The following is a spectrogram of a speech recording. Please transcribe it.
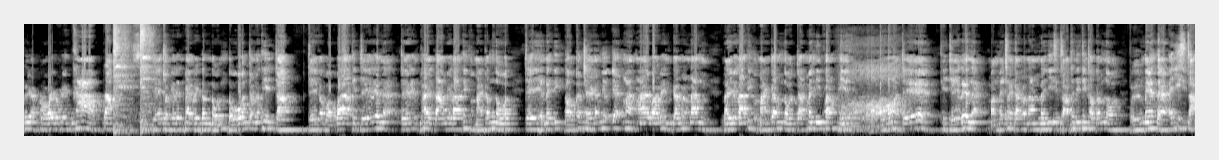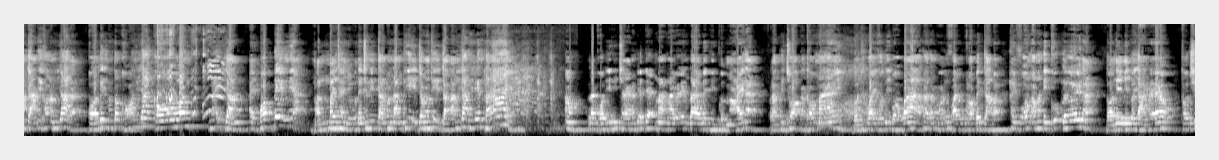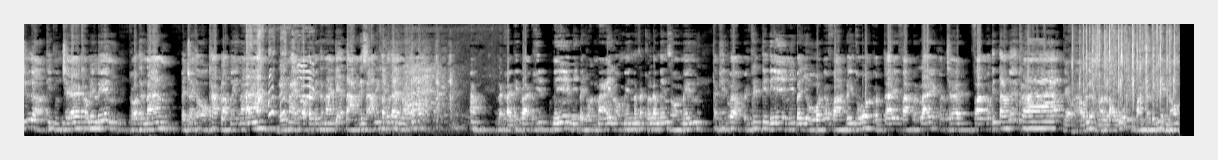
เรียบร้อยโรงเรียนข้าวปรับสิเจชวนกันเล่นไพ่ริมถนนโดนเจ้าหน้าที่จับเจก็บอกว่าที่เจเล่นน่ะเจเล่นไพ่ตามเวลาที่กฎหมายกำหนดเจเห็นในทิกตอกก็แชร์กันเยอะแยะมากมายว่าเล่นการพนันในเวลาที่กฎหมายกำหนดจะไม่มีความผิดอ๋อเจที่เจเล่นน่ะมันไม่ใช่การพนันใน 23 ชนิดที่เขากำหนดหรือแม้แต่ไอ้ 23 อย่างที่เขาอนุญาตอะก่อนเล่นมันต้องขออนุญาตก่อน ในอย่างไอ้ป๊อกเด้งเนี่ย มันไม่ใช่อยู่ในชนิดการพนันที่เจ้าหน้าที่จะอนุญาตให้เล่นได้เอ้าแล้วคนที่แชร์กันเยอะแยะมากมายว่าเล่นได้ไม่ผิดกฎหมายนะรับผิดชอบกับเขาไหมโดยเฉพาะคนที่บอกว่า ถ้าตำรวจหรือฝ่ายปกครองไปจับอะให้ฟ้องเอามันติดคุกเลยนะตอนนี้มีตัวอย่างแล้วเขาเชื่อที่คุณแชร์เขาเล่นๆเพราะฉะนั้นไปช่วยเขาออกค่าปรับหน่อยนะหรือไม่ก็ไปเป็นทนายแก้ต่างในศาลให้เขาก็ได้เนาะ ถ้าใครคิดว่าคลิปนี้มีประโยชน์ไหมลองเมนมาสักคนละเมนสองเมนถ้าคิดว่าเป็นคลิปที่ดีมีประโยชน์ก็ฝากไปโพสกดใจฝากกดไลค์กดแชร์ฝากกดติดตามด้วยครับเดี๋ยวเอาเรื่องมาเล่าฟังกันเรื่อยๆเนาะ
